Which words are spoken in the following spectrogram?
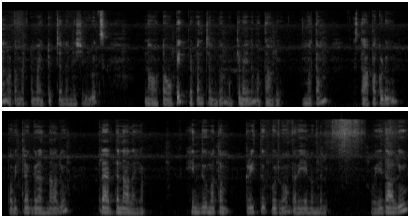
Everyone welcome back to my YouTube channel నిషివ్ లుక్స్ నా టాపిక్ ప్రపంచంలో ముఖ్యమైన మతాలు. మతం స్థాపకుడు పవిత్ర గ్రంథాలు ప్రార్థనాలయం. హిందూ మతం క్రీస్తు పూర్వం పదిహేను వందలు. వేదాలు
